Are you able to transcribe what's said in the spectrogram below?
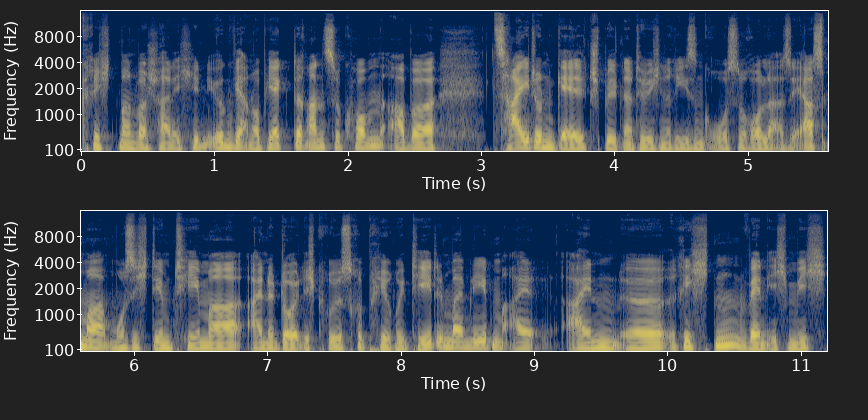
kriegt man wahrscheinlich hin, irgendwie an Objekte ranzukommen, aber Zeit und Geld spielt natürlich eine riesengroße Rolle. Also erstmal muss ich dem Thema eine deutlich größere Priorität in meinem Leben einrichten, wenn ich mich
